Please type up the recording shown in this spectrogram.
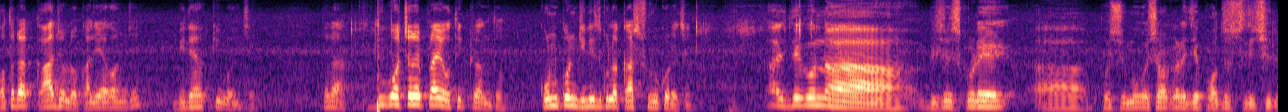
কতটা কাজ হলো কালিয়াগঞ্জে? বিধায়ক কি বলছে দাদা, দু বছরে প্রায় অতিক্রান্ত। কোন কোন জিনিসগুলো কাজ শুরু করেছেন? আজ দেখুন বিশেষ করে পশ্চিমবঙ্গ সরকারের যে পদশ্রী ছিল,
